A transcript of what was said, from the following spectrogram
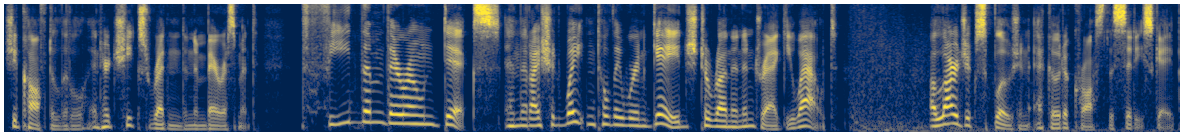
she coughed a little, and her cheeks reddened in embarrassment feed them their own dicks, and that I should wait until they were engaged to run in and drag you out. A large explosion echoed across the cityscape,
